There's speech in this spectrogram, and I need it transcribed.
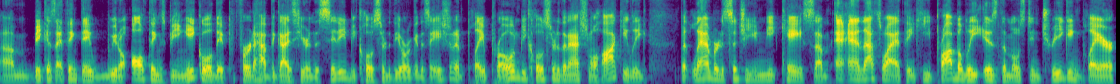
Um, because I think they, you know, all things being equal, they'd prefer to have the guys here in the city be closer to the organization and play pro and be closer to the National Hockey League. But Lambert is such a unique case. Um, a- and that's why I think he probably is the most intriguing player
